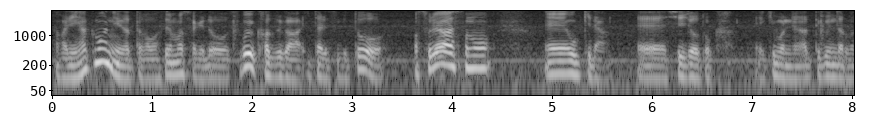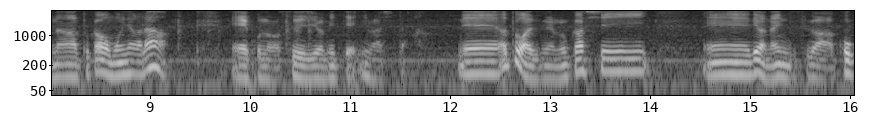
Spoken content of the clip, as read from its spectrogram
なんか200万人だったか忘れましたけどすごい数がいたりすると、ま、それはその、えー、大きなえー、市場とか、え規模になっていくんだろうなとか思いながら、えこの数字を見ていました。であとはですね昔、えー、ではないんですが国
